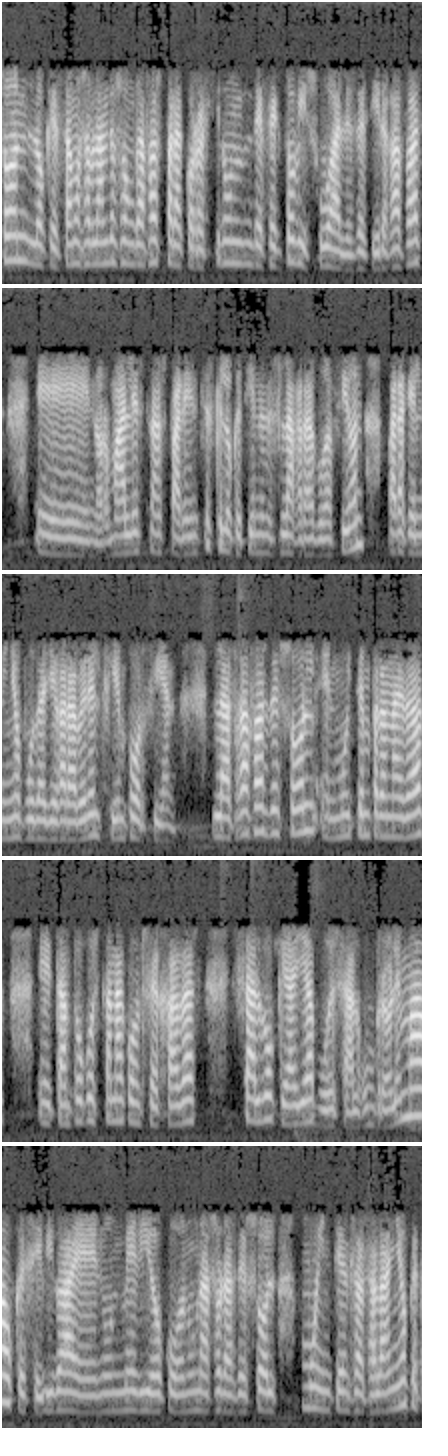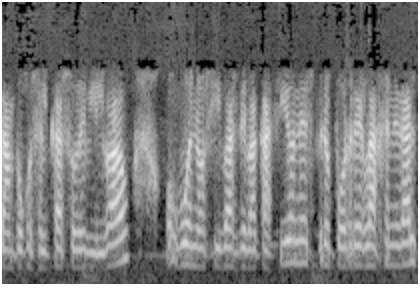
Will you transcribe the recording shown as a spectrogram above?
Son lo que estamos hablando son gafas para corregir un defecto visual, es decir, gafas eh, normales, transparentes, que lo que tienen es la graduación para que el niño pueda llegar a ver el 100%. Las gafas de sol en muy temprana edad eh, tampoco están aconsejadas salvo que haya pues algún problema o que se viva en un medio con unas horas de sol muy intensas al año, que tampoco es el caso de Bilbao, o bueno, si vas de vacaciones, pero por regla general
